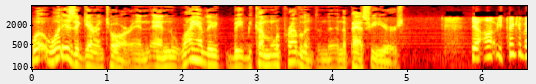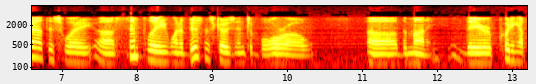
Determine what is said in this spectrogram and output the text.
what what is a guarantor, and and why have they be, become more prevalent in the, in the past few years? Yeah, uh, you think about it this way. Uh, simply, when a business goes in to borrow uh, the money, they're putting up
